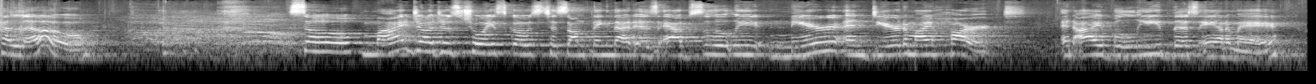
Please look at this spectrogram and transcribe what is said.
Hello. So, my judge's choice goes to something that is absolutely near and dear to my heart, and I believe this anime.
